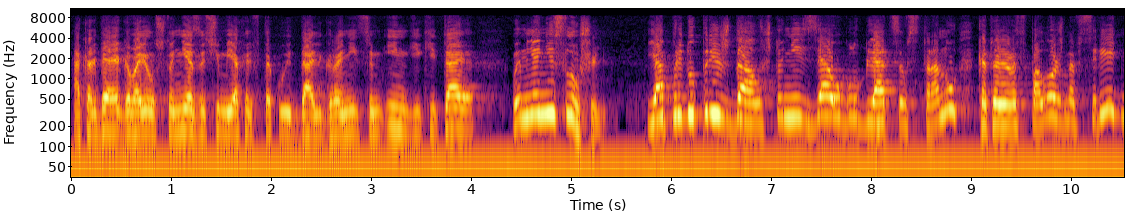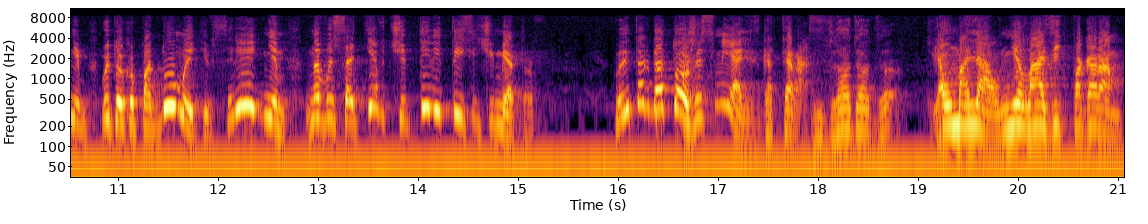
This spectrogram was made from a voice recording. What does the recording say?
а когда я говорил, что незачем ехать в такую даль границам Индии, Китая, вы меня не слушали. Я предупреждал, что нельзя углубляться в страну, которая расположена в среднем, вы только подумайте, в среднем на высоте в 4000 метров. Вы тогда тоже смеялись, Гаттерас. Да, да, да. Я умолял не лазить по горам,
